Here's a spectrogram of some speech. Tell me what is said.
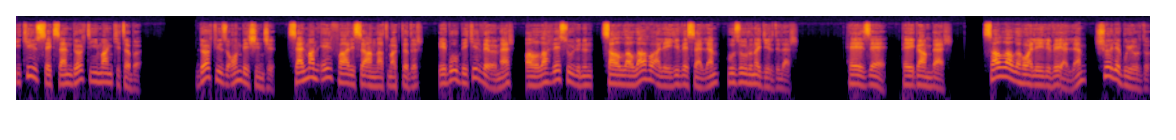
284 İman Kitabı 415. Selman el-Farisi anlatmaktadır. Ebu Bekir ve Ömer, Allah Resulü'nün, sallallahu aleyhi ve sellem, huzuruna girdiler. H.Z. Peygamber, sallallahu aleyhi ve sellem, şöyle buyurdu.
